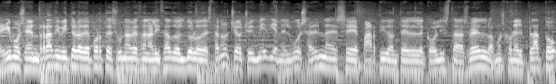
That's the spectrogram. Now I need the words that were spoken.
Seguimos en Radio Vitoria Deportes una vez analizado el duelo de esta noche, ocho y media en el Bues Arena, ese partido ante el colista Asbel. Vamos con el plato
